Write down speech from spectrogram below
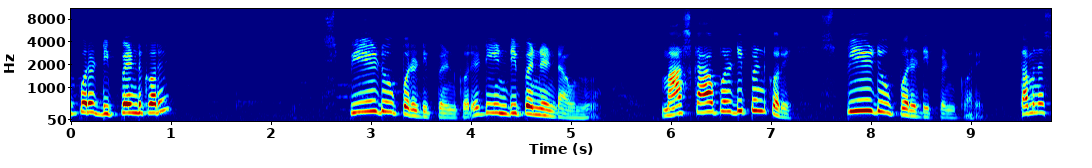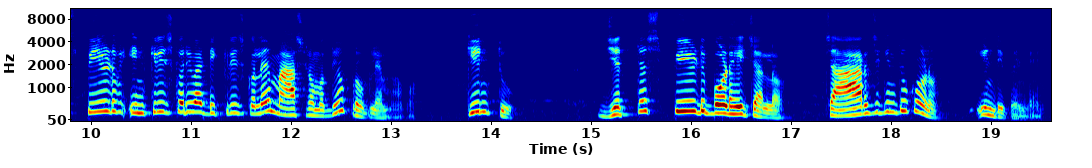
ଉପରେ ଡିପେଣ୍ଡ କରେ ସ୍ପିଡ଼୍ ଉପରେ ଡିପେଣ୍ଡ କରେ ଏଠି ଇଣ୍ଡିପେଣ୍ଡେଣ୍ଟ ଆଉ ନୁହଁ ମାସ୍ କାହା ଉପରେ ଡିପେଣ୍ଡ କରେ ସ୍ପିଡ଼୍ ଉପରେ ଡିପେଣ୍ଡ କରେ ତା ମାନେ ସ୍ପିଡ଼୍ ଇନକ୍ରିଜ୍ କରିବା ଡିକ୍ରିଜ୍ କଲେ ମାସ୍ର ମଧ୍ୟ ପ୍ରୋବ୍ଲେମ୍ ହେବ କିନ୍ତୁ ଯେତେ ସ୍ପିଡ଼୍ ବଢ଼େଇ ଚାଲ ଚାର୍ଜ କିନ୍ତୁ କ'ଣ ଇଣ୍ଡିପେଣ୍ଡେଣ୍ଟ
